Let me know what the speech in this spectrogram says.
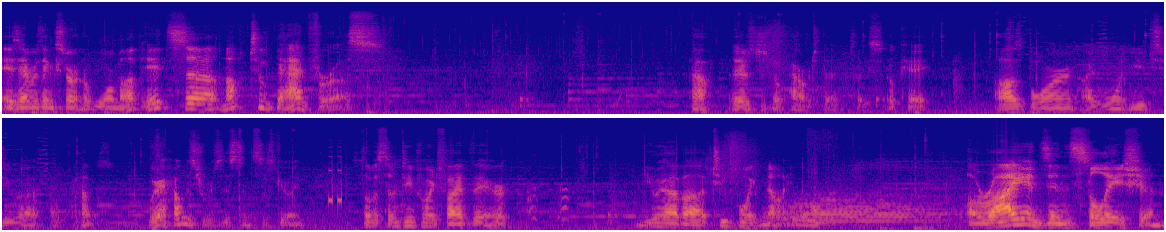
is everything starting to warm up, it's uh, not too bad for us. Ah, there's just no power to that place. Okay. Osborne, I want you to, uh, oh, how's, where, how is your resistances going? Still have a 17.5 there. You have a 2.9. Orion's installation.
